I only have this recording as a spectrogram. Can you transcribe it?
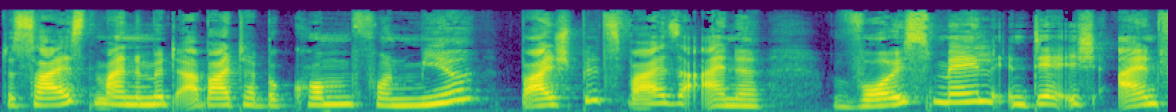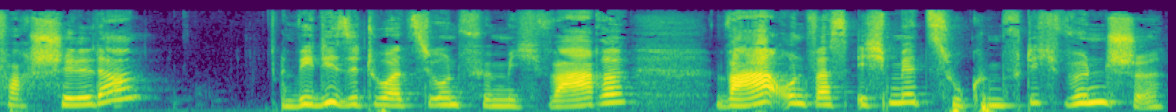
Das heißt, meine Mitarbeiter bekommen von mir beispielsweise eine Voicemail, in der ich einfach schilder, wie die Situation für mich war, war und was ich mir zukünftig wünsche.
